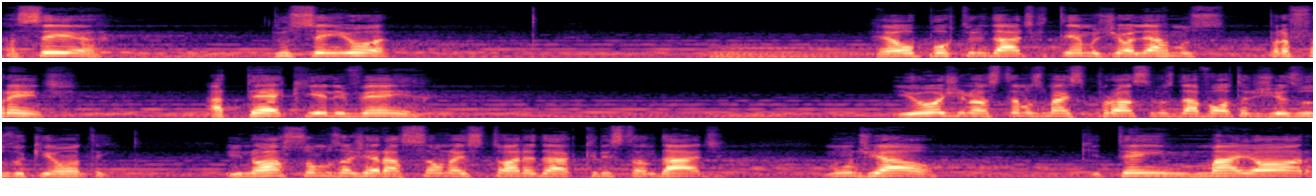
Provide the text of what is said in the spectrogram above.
A ceia do Senhor é a oportunidade que temos de olharmos para frente, até que Ele venha. E hoje nós estamos mais próximos da volta de Jesus do que ontem. E nós somos a geração na história da cristandade mundial que tem maior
